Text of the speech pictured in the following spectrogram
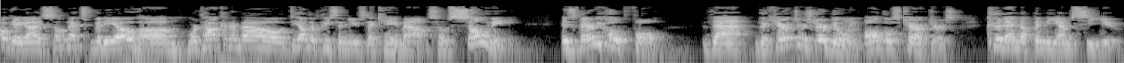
Okay, guys, so next video, um, we're talking about the other piece of news that came out. So Sony is very hopeful that the characters they're doing, all those characters, could end up in the MCU.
